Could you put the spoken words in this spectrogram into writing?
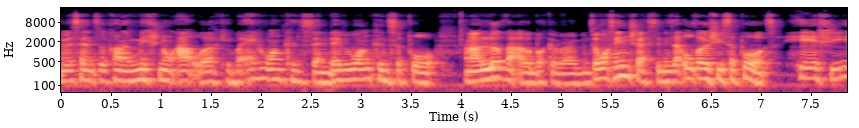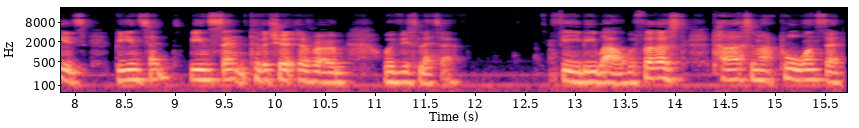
in the sense of kind of missional outworking, but everyone can send, everyone can support. And I love that of the book of Romans. And what's interesting is that although she supports, here she is being sent, being sent to the Church of Rome with this letter. Phoebe, well, the first person that Paul wants to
